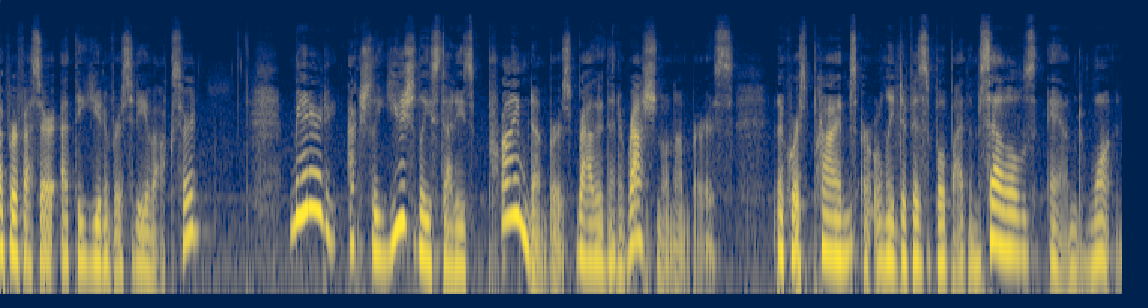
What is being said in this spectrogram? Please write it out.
a professor at the University of Oxford. Maynard actually usually studies prime numbers rather than irrational numbers. And of course, primes are only divisible by themselves and 1.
